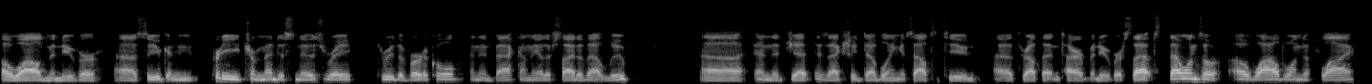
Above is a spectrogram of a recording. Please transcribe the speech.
a wild maneuver. Uh, so you're getting pretty tremendous nose rate through the vertical and then back on the other side of that loop uh, and the jet is actually doubling its altitude uh, throughout that entire maneuver. So that's that one's a, a wild one to fly,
